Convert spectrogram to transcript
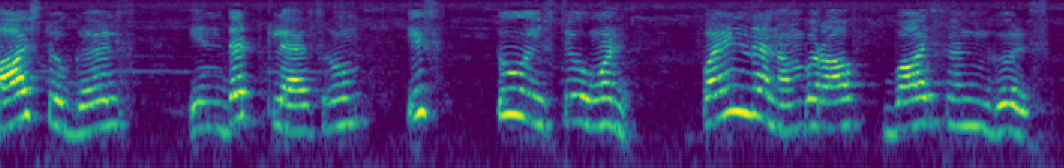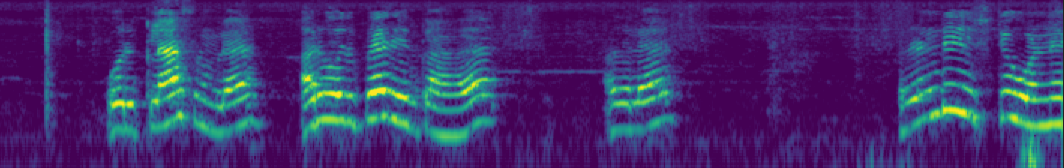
boys to girls in that class room is two is to one find the number of boys and girls ஒரு கிளாஸ் ரூமில் அறுபது பேர் இருக்காங்க. அதில் ரெண்டு இஸ்டு ஒன்று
